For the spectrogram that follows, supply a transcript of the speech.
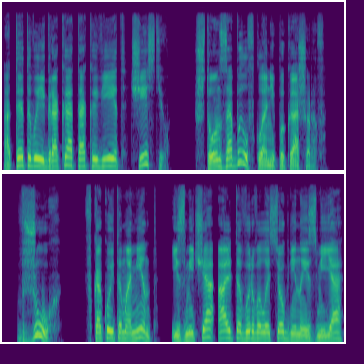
от этого игрока так и веет честью. Что он забыл в клане ПКшеров? Вжух! В какой-то момент из меча Альта вырвалась огненная змея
